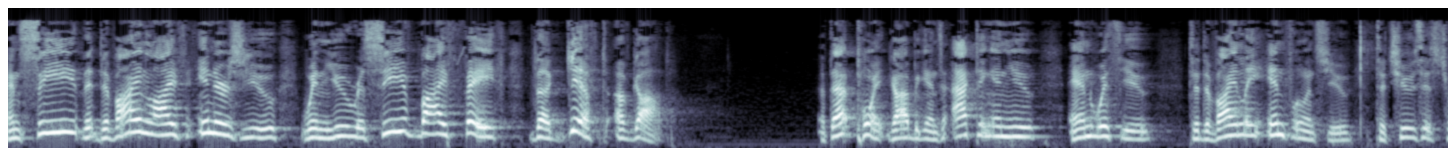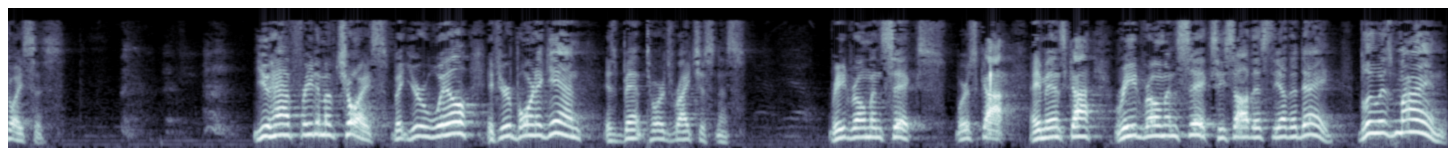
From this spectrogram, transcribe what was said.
and see that divine life enters you when you receive by faith the gift of God. At that point, God begins acting in you and with you to divinely influence you to choose his choices. You have freedom of choice, but your will, if you're born again, is bent towards righteousness. Read Romans 6. Where's Scott? Amen, Scott. Read Romans 6. He saw this the other day. Blew his mind.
